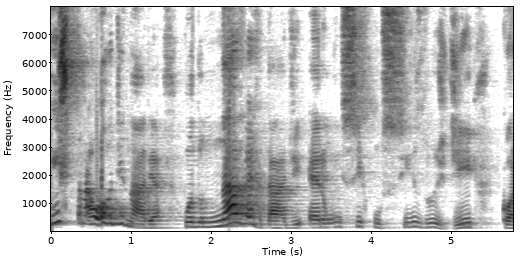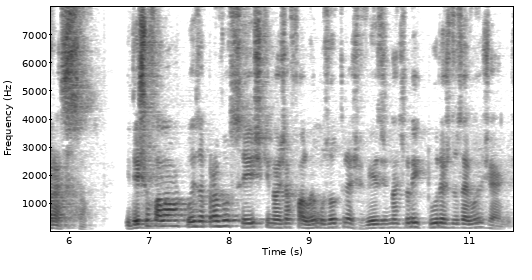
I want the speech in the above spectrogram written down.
extraordinária, quando na verdade eram incircuncisos de coração. E deixa eu falar uma coisa para vocês que nós já falamos outras vezes nas leituras dos evangelhos.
